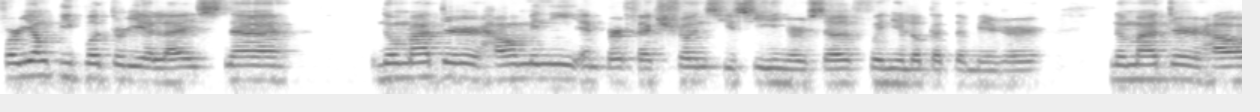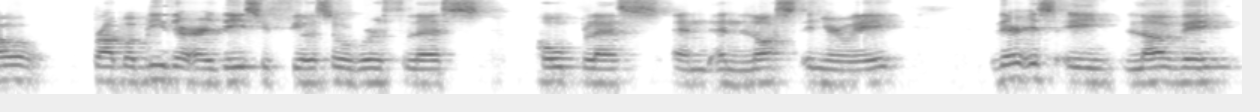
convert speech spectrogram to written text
for young people to realize na no matter how many imperfections you see in yourself when you look at the mirror, no matter how probably there are days you feel so worthless, hopeless, and, and lost in your way, there is a loving,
